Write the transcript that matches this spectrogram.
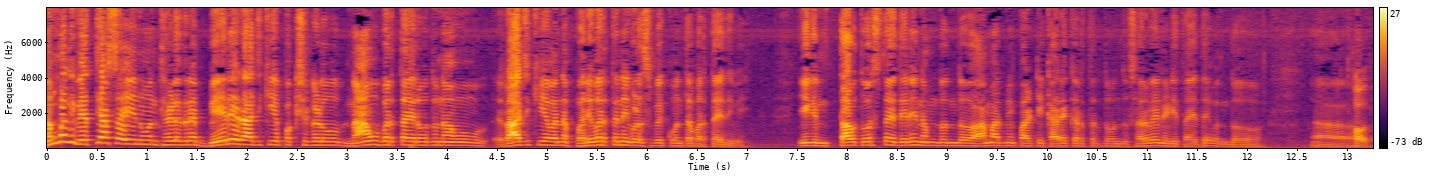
ನಮ್ಮಲ್ಲಿ ವ್ಯತ್ಯಾಸ ಏನು ಅಂತ ಹೇಳಿದ್ರೆ ಬೇರೆ ರಾಜಕೀಯ ಪಕ್ಷಗಳು ನಾವು ಬರ್ತಾ ಇರೋದು ನಾವು ರಾಜಕೀಯವನ್ನ ಪರಿವರ್ತನೆಗೊಳಿಸಬೇಕು ಅಂತ ಬರ್ತಾ ಇದ್ದೀವಿ ಈಗ ತಾವು ತೋರಿಸ್ತಾ ಇದ್ದೀರಿ ನಮ್ದೊಂದು ಆಮ್ ಆದ್ಮಿ ಪಾರ್ಟಿ ಕಾರ್ಯಕರ್ತರದ್ದು ಒಂದು ಸರ್ವೆ ನಡೀತಾ ಇದೆ ಒಂದು ಹೌದು.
